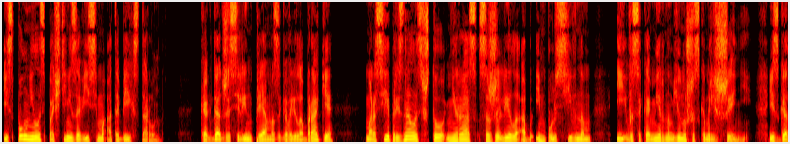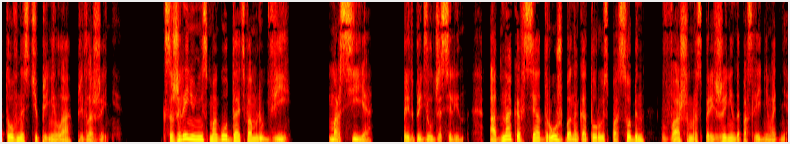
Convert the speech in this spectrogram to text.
исполнилось почти независимо от обеих сторон. Когда Джаселин прямо заговорил о браке, Марсия призналась, что не раз сожалела об импульсивном и высокомерном юношеском решении и с готовностью приняла предложение. «К сожалению, не смогу дать вам любви, Марсия», — предупредил Джаселин. «Однако вся дружба, на которую способен, в вашем распоряжении до последнего дня.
